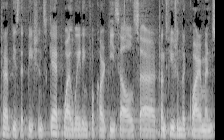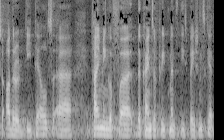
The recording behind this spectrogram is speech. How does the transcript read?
therapies that patients get while waiting for CAR T cells, uh, transfusion requirements, other details, uh, timing of the kinds of treatments these patients get.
